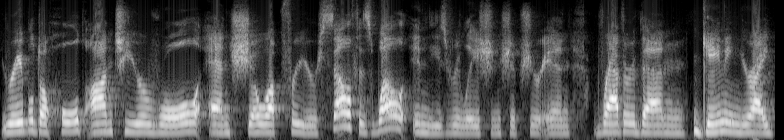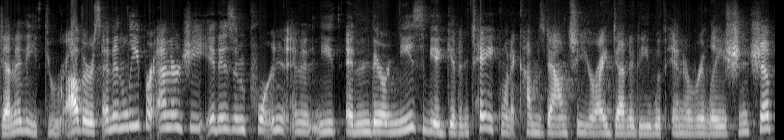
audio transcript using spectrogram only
You're able to hold on to your role and show up for yourself as well in these relationships you're in rather than gaining your identity through others. And in Libra energy, it is important and it needs and there needs to be a give and take when it comes down to your identity within a relationship,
